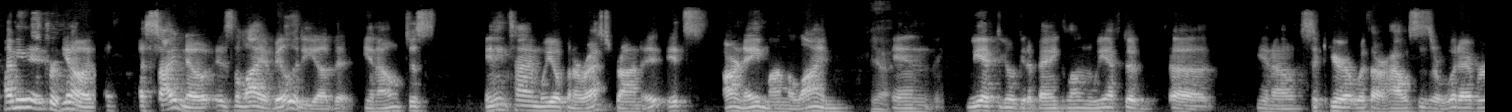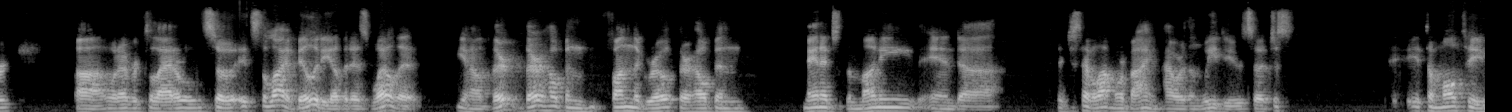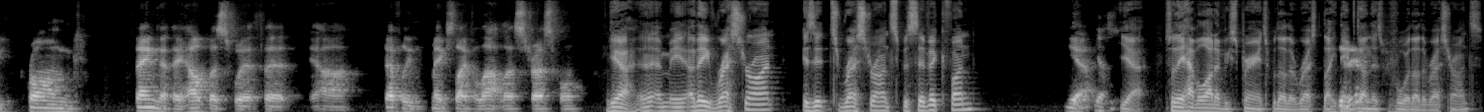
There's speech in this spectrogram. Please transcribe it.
I mean, it, you know, a, a side note is the liability of it. You know, just anytime we open a restaurant, it, it's our name on the line. Yeah. And we have to go get a bank loan. We have to, uh, you know, secure it with our houses or whatever, uh, whatever collateral. So it's the liability of it as well that, you know, they're, they're helping fund the growth. They're helping manage the money and, uh, they just have a lot more buying power than we do. So it just, it's a multi-pronged thing that they help us with that, uh, definitely makes life a lot less stressful. Yeah, I mean, are they restaurant? Is it restaurant specific fund? Yeah. Yes. Yeah. So they have a lot of experience with other rest. Like they've done this before with other restaurants.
